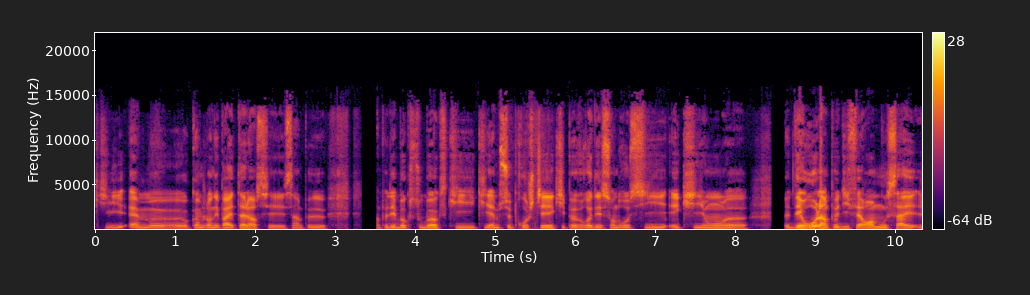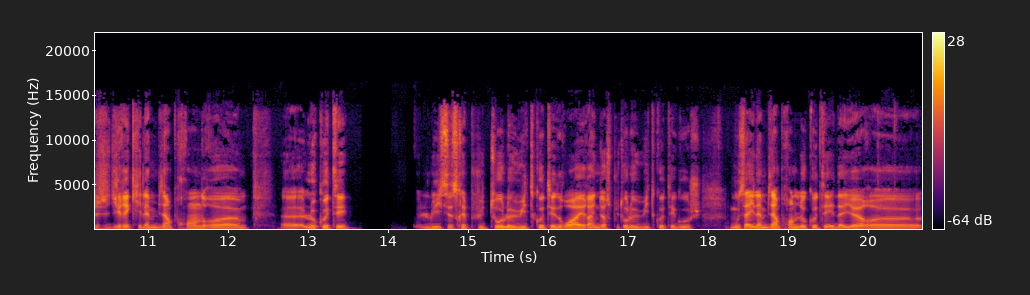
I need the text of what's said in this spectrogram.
qui aiment, comme j'en ai parlé tout à l'heure, c'est un peu un peu des box-to-box qui, qui, aiment se projeter, qui peuvent redescendre aussi et qui ont des rôles un peu différents. Moussa, je dirais qu'il aime bien prendre euh, euh, le côté. Lui, ce serait plutôt le 8 côté droit et Reinders plutôt le 8 côté gauche. Moussa, il aime bien prendre le côté. D'ailleurs, euh,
